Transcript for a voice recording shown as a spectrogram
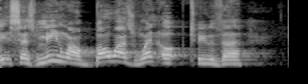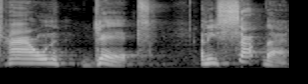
It says, Meanwhile, Boaz went up to the town gate and he sat there.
